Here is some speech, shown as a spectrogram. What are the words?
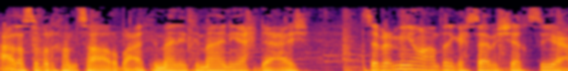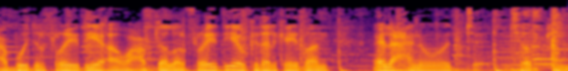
على صفر خمسة أربعة ثمانية ثمانية أحد سبعمية وعن طريق حسابي الشخصي عبود الفريدي أو عبد الله الفريدي وكذلك أيضا العنود تركي.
